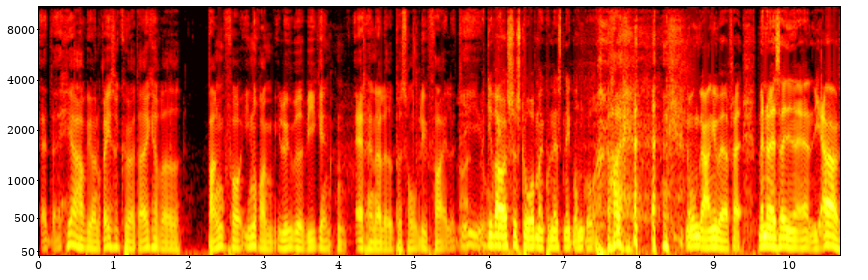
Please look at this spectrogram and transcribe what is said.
at her har vi jo en racerkører, der ikke har været bange for at indrømme i løbet af weekenden, at han har lavet personlige fejl. Det, er jo de var også så store, man kunne næsten ikke undgå. Nej. Nogle gange i hvert fald. Men altså, jeg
